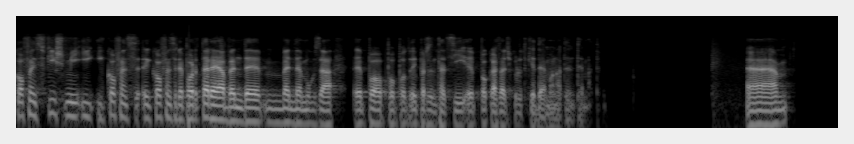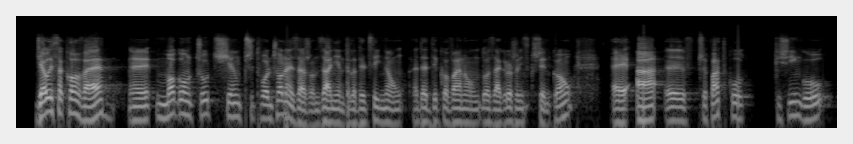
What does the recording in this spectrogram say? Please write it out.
Coffins Fish Me i, i Coffins, Reporter ja będę, będę mógł za, po, po, po tej prezentacji pokazać krótkie demo na ten temat. Działy sokowe mogą czuć się przytłączone zarządzaniem tradycyjną, dedykowaną do zagrożeń skrzynką, e, a w przypadku phishingu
